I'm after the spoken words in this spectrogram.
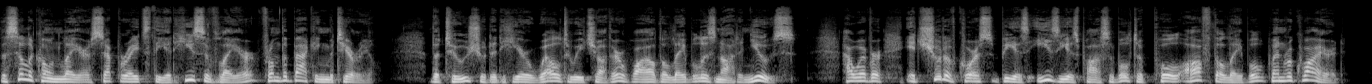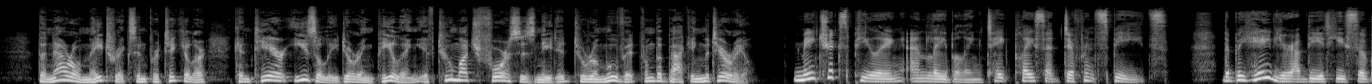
The silicone layer separates the adhesive layer from the backing material. The two should adhere well to each other while the label is not in use. However, it should of course be as easy as possible to pull off the label when required. The narrow matrix in particular can tear easily during peeling if too much force is needed to remove it from the backing material. Matrix peeling and labeling take place at different speeds. The behavior of the adhesive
